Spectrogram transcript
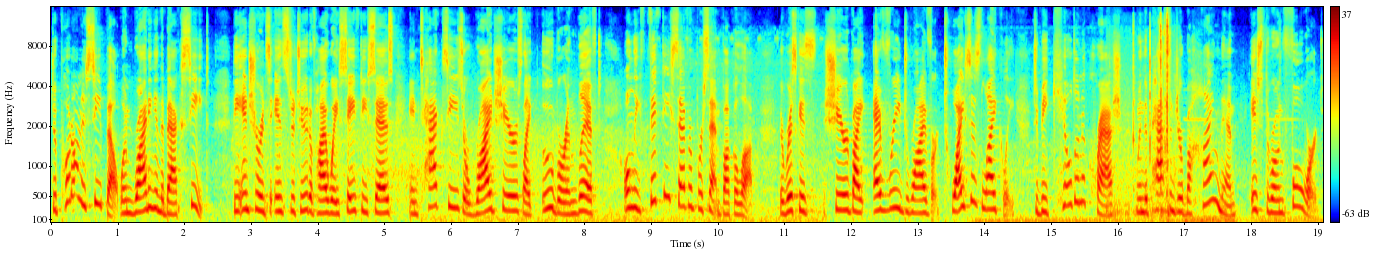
to put on a seatbelt when riding in the back seat. The Insurance Institute of Highway Safety says in taxis or ride shares like Uber and Lyft, only 57% buckle up. The risk is shared by every driver, twice as likely to be killed in a crash when the passenger behind them is thrown forward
